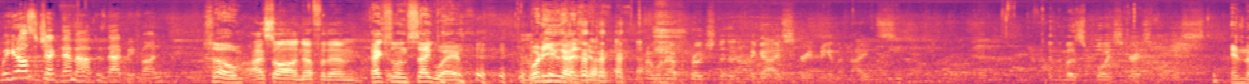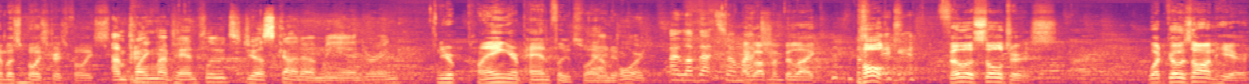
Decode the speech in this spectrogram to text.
We could also check them out because that'd be fun. So, I saw enough of them. excellent segue. what are you guys doing? I want to approach the, the guy screaming in the nights in the most boisterous voice. In the most boisterous voice. I'm playing my pan flutes, just kind of meandering. You're playing your pan flutes while I'm you're doing. bored. I love that so much. I much. go up and be like, Halt, fellow soldiers. What goes on here?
